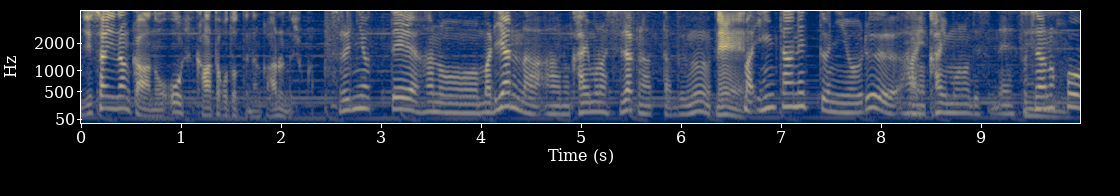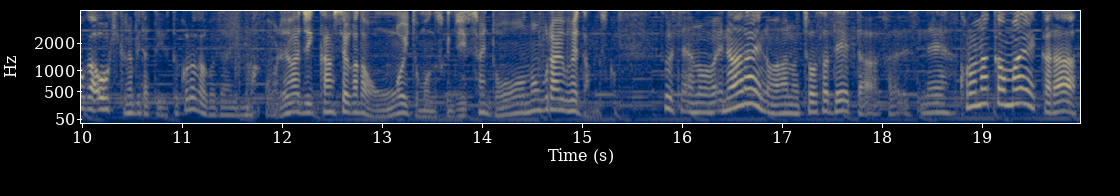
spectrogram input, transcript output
実際になんかあの大きく変わったことって何かあるんでしょうか？それによってあの、まあ、リアルなあの買い物がしづらくなった分、ねまあ、インターネットによるあの買い物ですね、はい、そちらの方が大きく伸びたというところがございます、うん、これは実感している方が多いと思うんですけど実際にどのぐらい増えたんですか？そうですね。あの NRI のあの調査データからですねコロナ禍前からあ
